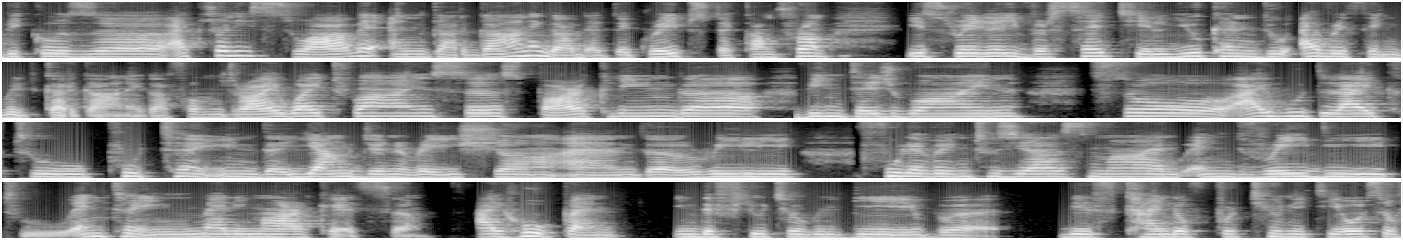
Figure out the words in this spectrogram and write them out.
because uh, actually Soave and Garganega, that the grapes that come from, is really versatile. You can do everything with Garganega, from dry white wines, uh, sparkling, uh, vintage wine. So I would like to put in the young generation and uh, really full of enthusiasm and, and ready to enter in many markets. I hope and in the future will give uh, this kind of opportunity also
